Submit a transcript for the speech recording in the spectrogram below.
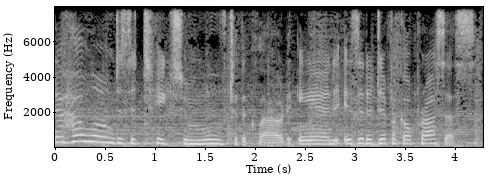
Now, how long does it take to move to the cloud, and is it a difficult process?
